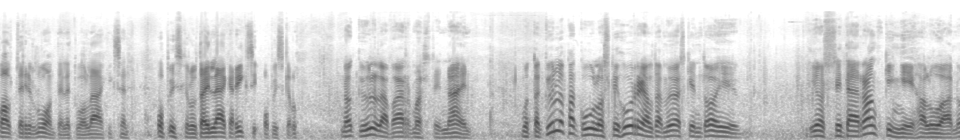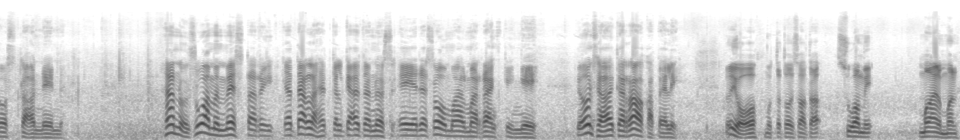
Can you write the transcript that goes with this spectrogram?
Valterin luonteelle tuo lääkiksen opiskelu tai lääkäriksi opiskelu. No kyllä varmasti näin. Mutta kylläpä kuulosti hurjalta myöskin toi, jos sitä rankingia haluaa nostaa, niin hän on Suomen mestari ja tällä hetkellä käytännössä ei edes ole maailman rankingia. Ja on se aika raaka peli. No joo, mutta toisaalta Suomi maailman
